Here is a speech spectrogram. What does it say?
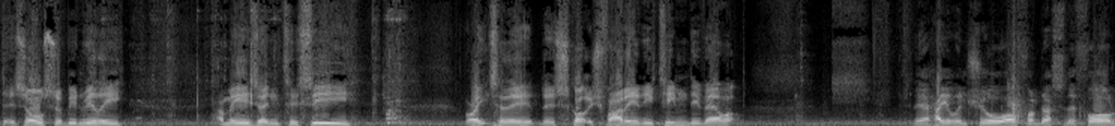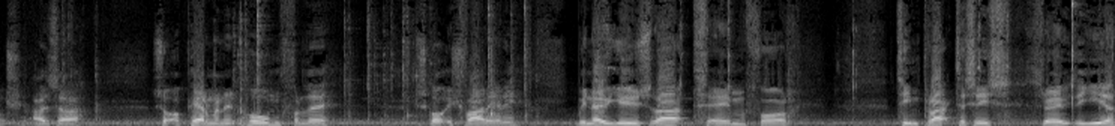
It's also been really amazing to see like to the, the Scottish Farriery team develop. The Highland Show offered us the Forge as a sort of permanent home for the Scottish Farriery. We now use that um, for team practices throughout the year.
